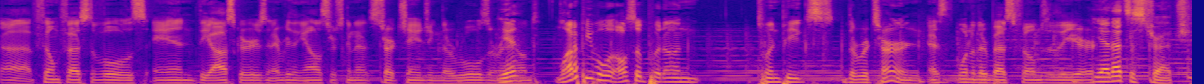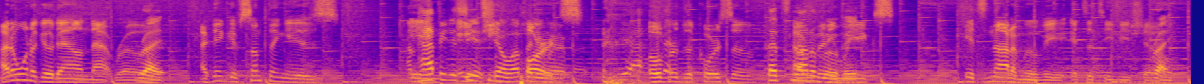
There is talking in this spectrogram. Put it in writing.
uh, film festivals and the Oscars and everything else are going to start changing their rules around. Yeah. A lot of people will also put on Twin Peaks The Return as one of their best films of the year. yeah, that's a stretch. I don't want to go down that road. Right. I think if something is I'm in happy to see it show up parts anywhere, yeah. over the course of That's not a movie. weeks, it's not a movie. It's a TV show. Right.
